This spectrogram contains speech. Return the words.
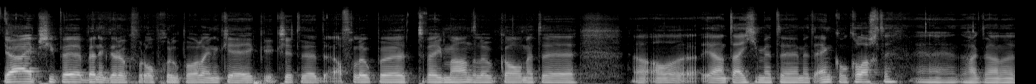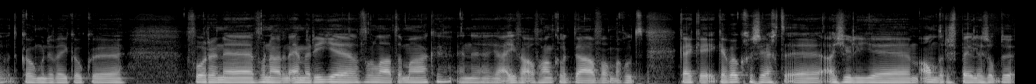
Ja, in principe ben ik daar ook voor opgeroepen. Alleen ik, ik, ik zit de afgelopen twee maanden loop ik al met al eh, ja, een tijdje met, eh, met enkelklachten. Eh daar ga ik eh, de komende week ook voor, een, voor naar een MRI voor laten maken. En ja, even afhankelijk daarvan. Maar goed, kijk, ik heb ook gezegd, als jullie andere spelers op de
